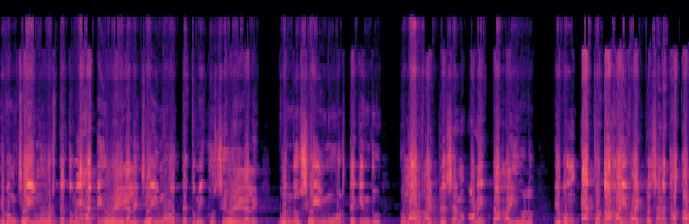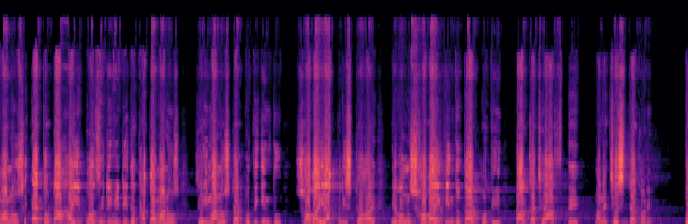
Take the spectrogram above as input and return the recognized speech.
এবং যেই মুহূর্তে তুমি হ্যাপি হয়ে গেলে, যেই মুহূর্তে তুমি খুশি হয়ে গেলে, বন্ধু, সেই মুহূর্তে কিন্তু তোমার ভাইব্রেশন অনেকটা হাই হলো। এবং এতটা হাই ভাইব্রেশনে থাকা মানুষ, এতটা হাই পজিটিভিটিতে থাকা মানুষ সেই মানুষটার প্রতি কিন্তু সবাই আকৃষ্ট হয় এবং সবাই কিন্তু তার প্রতি তার কাছে আসতে মানে চেষ্টা করে। তো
